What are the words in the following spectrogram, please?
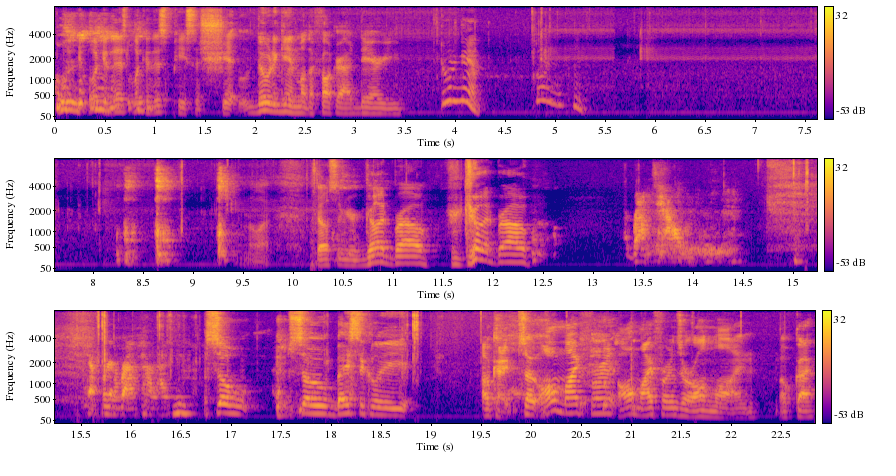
Look at this. Look at this piece of shit. Do it again, motherfucker. I dare you. Do it again. Do it again. Joseph, you're good, bro. You're good, bro. Around town. Can't bring around town. So, so basically, okay. So all my friend, all my friends are online. Okay.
